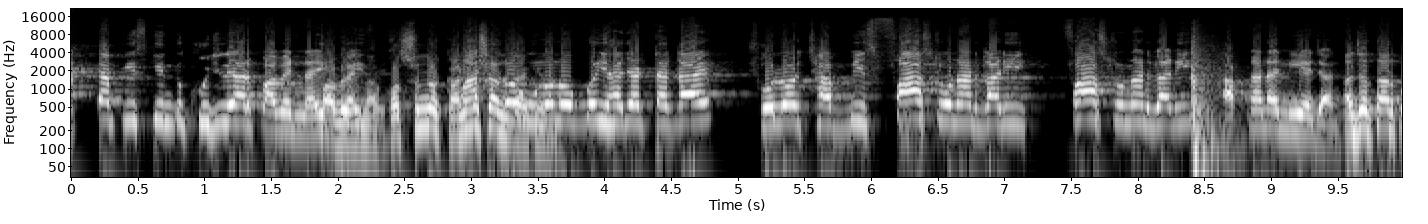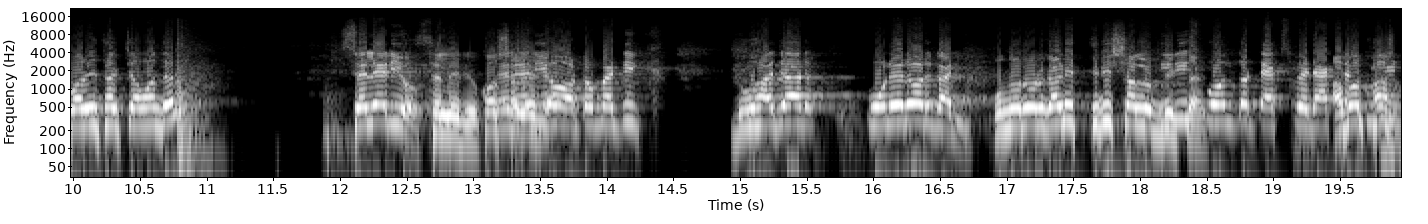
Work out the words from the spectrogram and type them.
একটা পিস কিন্তু খুঁজলে আর পাবেন না পাবেন না। কত সুন্দর কন্ডিশন দেখেন। উননব্বই হাজার টাকায় ষোলোর ছাব্বিশ ফার্স্ট ওনার গাড়ি ফার্স্ট ওনার গাড়ি আপনারা নিয়ে যান। আচ্ছা তারপরেই থাকছে আমাদের? সেলেরিও সেলেরিও কত সেলেরিও অটোমেটিক দু হাজার পনেরোর গাড়ি। পনেরোর গাড়ি তিরিশ সাল তিরিশ পর্যন্ত ট্যাক্স পেড আবার first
